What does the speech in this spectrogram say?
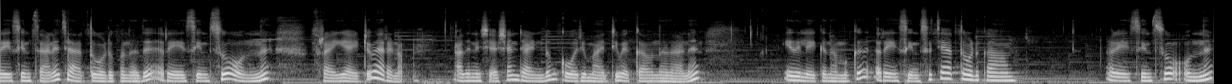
റേസിൻസ് ആണ് ചേർത്ത് കൊടുക്കുന്നത്. റേസിൻസും ഒന്ന് ഫ്രൈ ആയിട്ട് വരണം. അതിനുശേഷം രണ്ടും കോരി മാറ്റി വെക്കാവുന്നതാണ്. ഇതിലേക്ക് നമുക്ക് റേസിൻസ് ചേർത്ത് കൊടുക്കാം. റേസിൻസ് ഒന്ന്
